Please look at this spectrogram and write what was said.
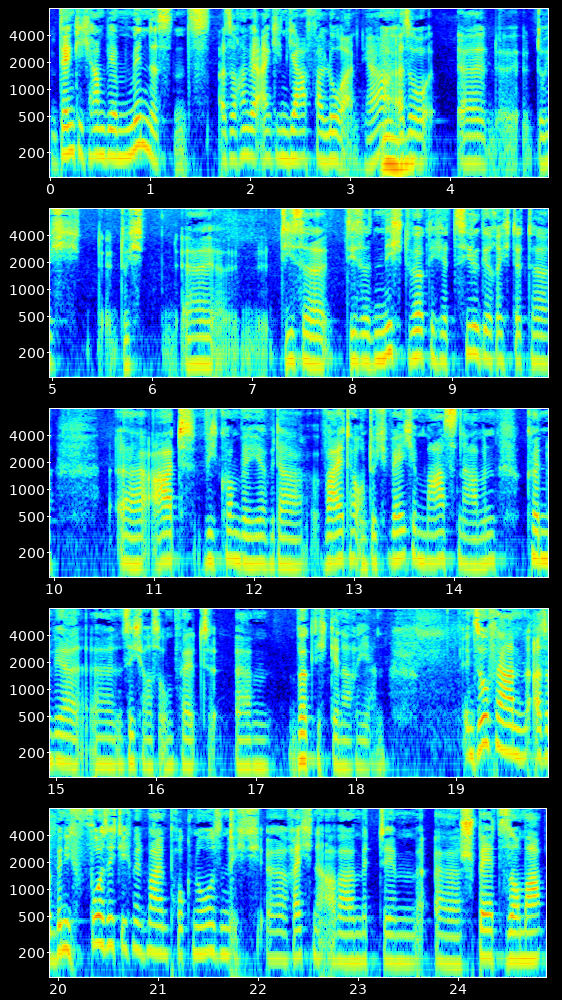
denke ich, haben wir mindestens, also haben wir eigentlich ein Jahr verloren, ja, mhm. also durch durch diese diese nicht wirkliche zielgerichtete äh, Art, wie kommen wir hier wieder weiter und durch welche Maßnahmen können wir äh, ein sicheres Umfeld ähm, wirklich generieren. insofern, also bin ich vorsichtig mit meinen Prognosen. Ich äh, rechne aber mit dem äh, Spätsommer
